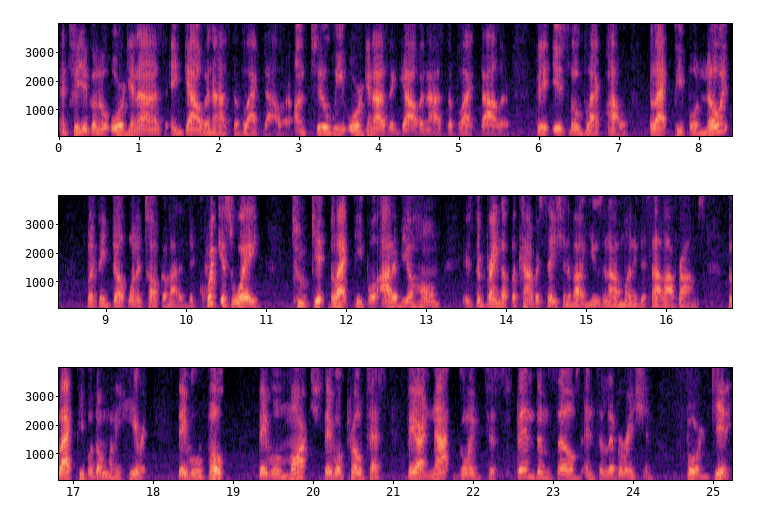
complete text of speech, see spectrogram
until you're going to organize and galvanize the black dollar. Until we organize and galvanize the black dollar, there is no black power. Black people know it, but they don't want to talk about it. The quickest way to get black people out of your home is to bring up a conversation about using our money to solve our problems. Black people don't want to hear it. They will vote, they will march, they will protest. They are not going to spend themselves into liberation. Forget it.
